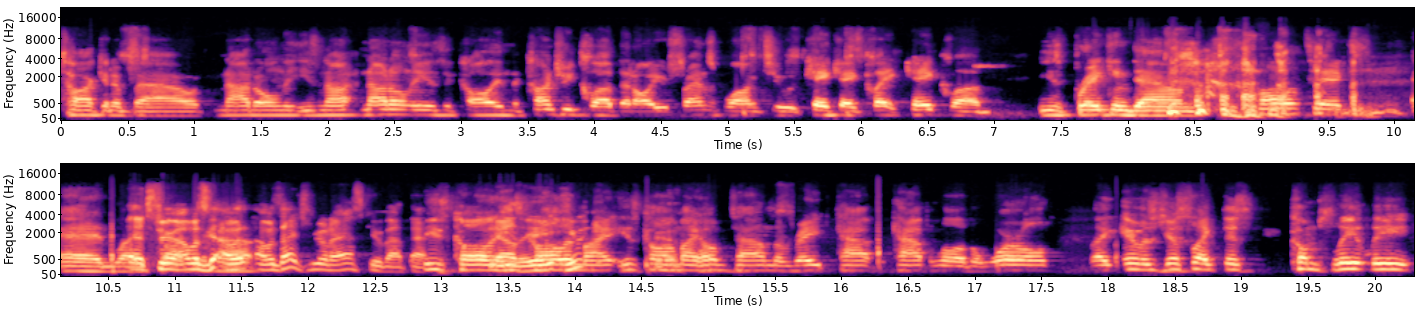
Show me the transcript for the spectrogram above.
talking about not only he's not not only is it calling the country club that all your friends belong to KKK club he's breaking down politics and like that's true. I was, about, I was actually going to ask you about that. He's calling yeah, he's he, calling he, my he's calling yeah. my hometown the rape cap, capital of the world. Like it was just like this completely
